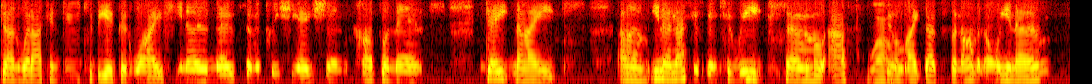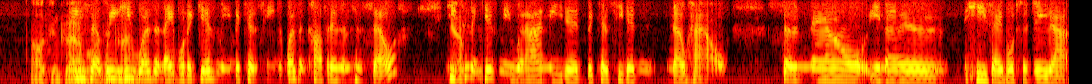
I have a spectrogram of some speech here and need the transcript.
done what I can do to be a good wife. You know, notes of appreciation, compliments, date nights, Um, you know, and that's just been two weeks. So I Wow. feel like that's phenomenal. You know, Oh, it's incredible. things that It's we he wasn't able to give me because he wasn't confident in himself. He Yep. couldn't give me what I needed because he didn't know how. So now, you know, he's able to do that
